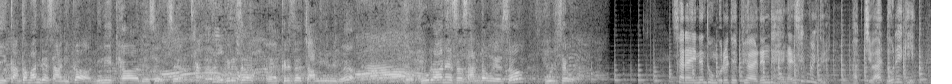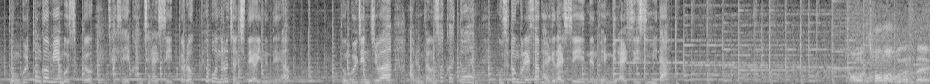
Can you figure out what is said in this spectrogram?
이 깜깜한 데서 하니까 눈이 퇴화돼서 없어요. 그래서 예, 그래서 장님이고요. 예, 굴 안에서 산다고 해서 굴새우예요. 살아있는 동굴을 대표하는 다양한 생물들, 박쥐와 노래기, 동굴 통거미의 모습도 자세히 관찰할 수 있도록 표본으로 전시되어 있는데요. 동굴 진주와 아름다운 석화 또한 고수 동굴에서 발견할 수 있는 백미를 알 수 있습니다. 어, 처음 와보는데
